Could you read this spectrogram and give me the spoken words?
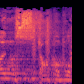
Unstoppable.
